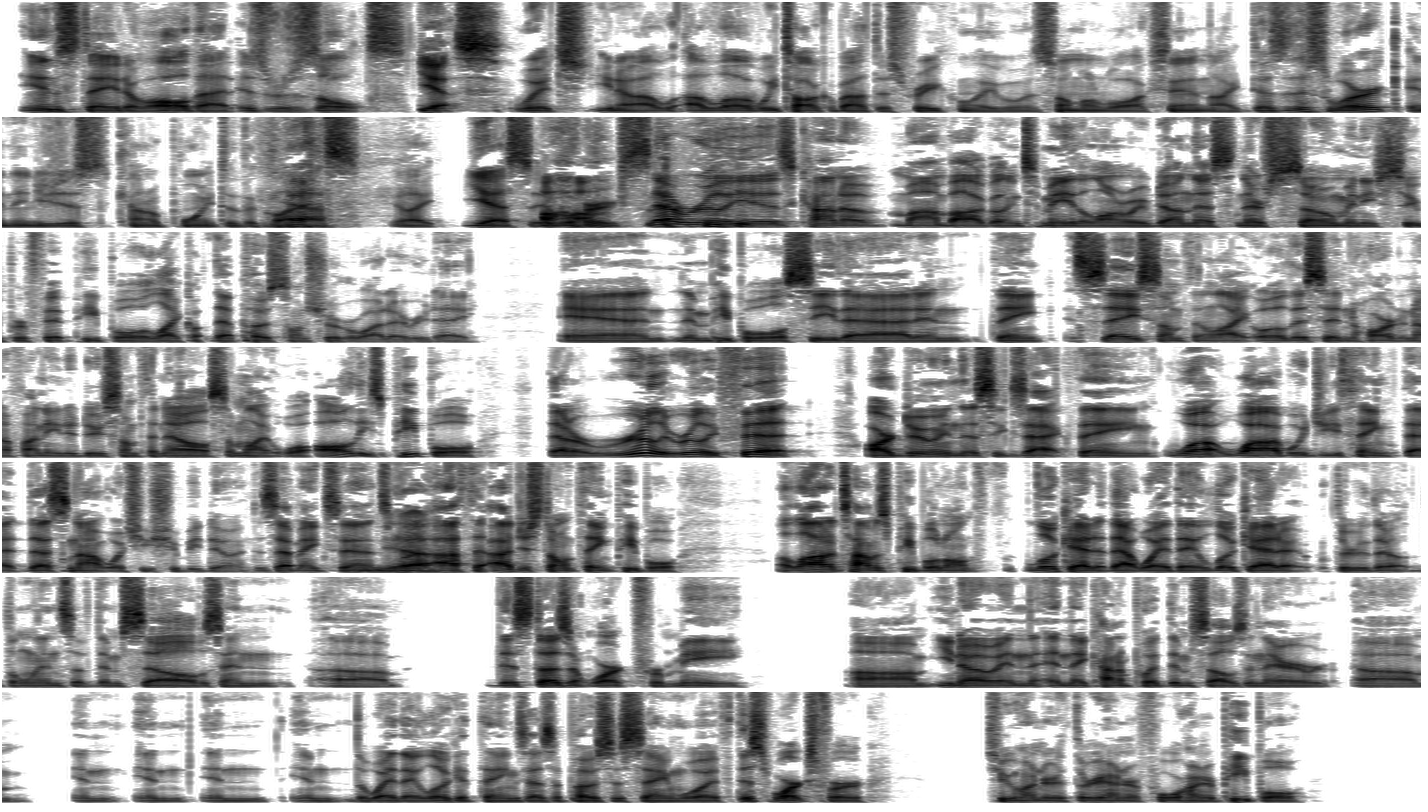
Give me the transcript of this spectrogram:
end state of all that is results. yes Which you know, I, I love. We talk about this frequently But when someone walks in, like, "Does this work?" And then you just kind of point to the class. You're like, "Yes, it Uh-huh. works." that really is kind of mind boggling to me the longer we've done this. And there's so many super fit people like that post on SugarWOD every day. And then people will see that and think, say something like, oh, this isn't hard enough. I need to do something else. I'm like, well, all these people that are really, really fit are doing this exact thing. What, why would you think that that's not what you should be doing? Does that make sense? Yeah. But I, th- I just don't think people, a lot of times people don't look at it that way. They look at it through the, the lens of themselves and, uh, this doesn't work for me um, you know, and and they kind of put themselves in there um, in in in in the way they look at things, as opposed to saying, well, if this works for 200, 300, 400 people,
